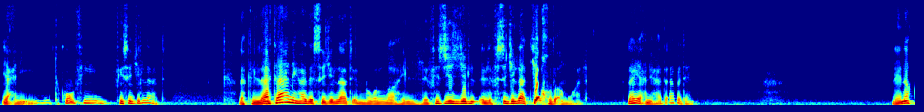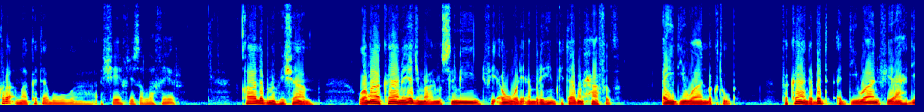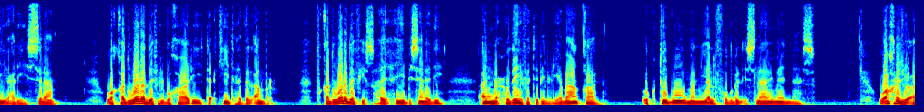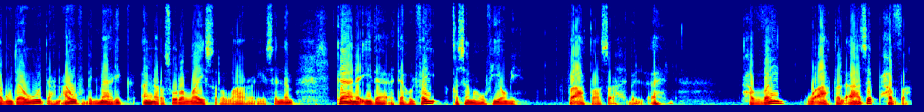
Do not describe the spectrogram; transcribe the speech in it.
يعني تكون في في سجلات. لكن لا تعني هذه السجلات أنه والله اللي في, السجل اللي في السجلات يأخذ أموال. لا يعني هذا أبدا. لنقرأ ما كتبه الشيخ جزا الله خير. قال ابن هشام وما كان يجمع المسلمين في أول أمرهم كتاب حافظ أي ديوان مكتوب. فكان بدء الديوان في عهده عليه السلام. وقد ورد في البخاري تأكيد هذا الأمر. فقد ورد في صحيحه بسنده أن حذيفة بن اليمان قال اكتبوا من يلفظ بالإسلام من الناس. وأخرج أبو داود عن عوف بن مالك أن رسول الله صلى الله عليه وسلم كان إذا أتاه الفيء قسمه في يومه فأعطى صاحب الأهل حظين وأعطى الأعزب حظه.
